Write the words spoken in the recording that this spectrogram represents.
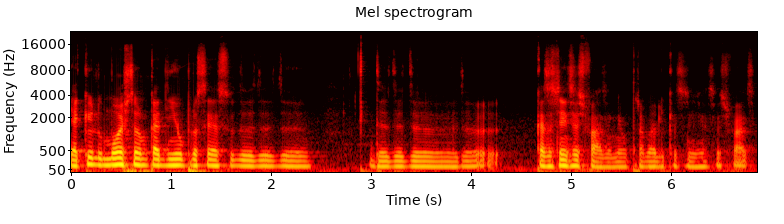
e aquilo mostra um bocadinho o processo de, de, de, de, de que as agências fazem, né? o trabalho que as agências fazem.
